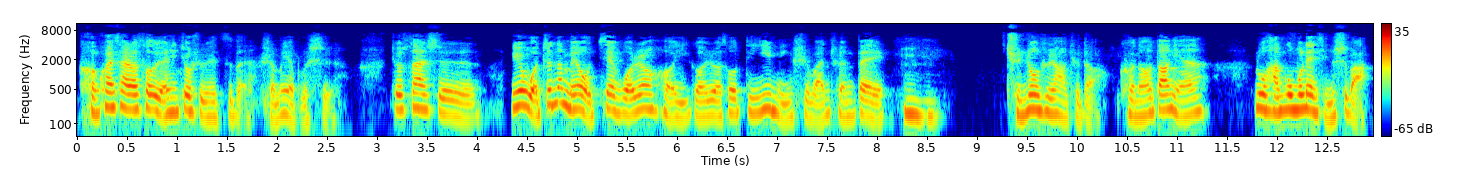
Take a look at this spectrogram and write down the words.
很快下热搜的原因就是因为资本，什么也不是。就算是，因为我真的没有见过任何一个热搜第一名是完全被嗯群众推上去的。可能当年鹿晗公布恋情是吧？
